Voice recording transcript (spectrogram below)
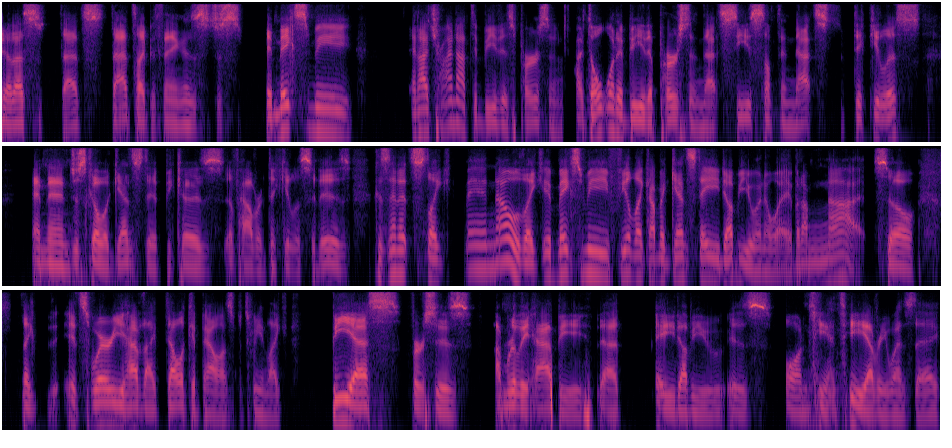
you know that's that's that type of thing is just it makes me and I try not to be this person. I don't want to be the person that sees something that's ridiculous and then just go against it because of how ridiculous it is. Because then it's like, man, no, like it makes me feel like I'm against AEW in a way, but I'm not. So, like, it's where you have that delicate balance between like BS versus I'm really happy that AEW is on TNT every Wednesday,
